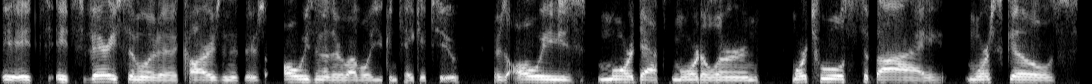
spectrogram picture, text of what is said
It's it's very similar to cars in that there's always another level you can take it to. There's always more depth, more to learn, more tools to buy, more skills.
